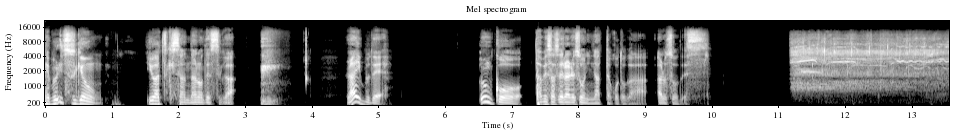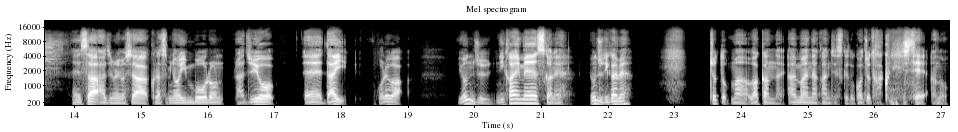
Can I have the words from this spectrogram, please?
ヘブリスギョン岩月さんなのですが、ライブでうんこを食べさせられそうになったことがあるそうです。えーさあ、始まりました。クラスミの陰謀論ラジオ、えー第、これは42回目ですかね。42回目？ちょっとまあわかんない。曖昧な感じですけど、これちょっと確認して、あの、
